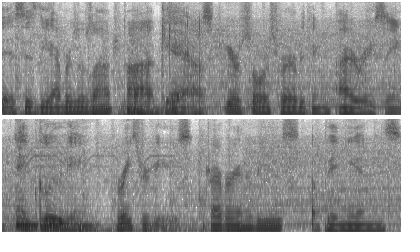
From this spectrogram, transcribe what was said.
This is the iRacers Lounge podcast, your source for everything iRacing, including race reviews, driver interviews, opinions,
